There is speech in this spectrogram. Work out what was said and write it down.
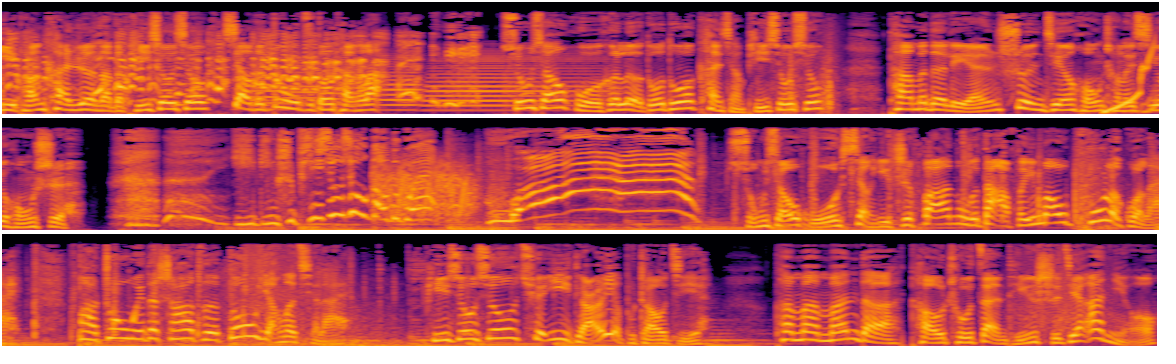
一旁看热闹的皮羞羞笑得肚子都疼了。熊小虎和乐多多看向皮羞羞，他们的脸瞬间红成了西红柿。一定是皮羞羞搞的鬼！哇！熊小虎像一只发怒的大肥猫扑了过来，把周围的沙子都扬了起来。皮羞羞却一点也不着急，他慢慢的掏出暂停时间按钮。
